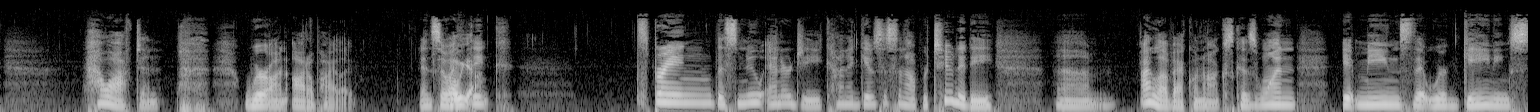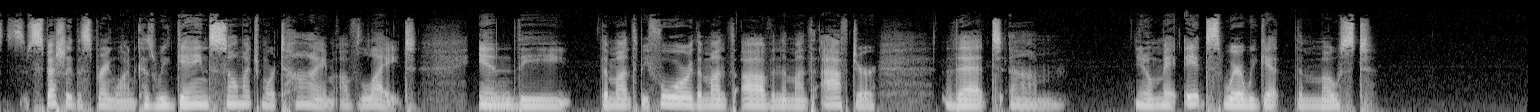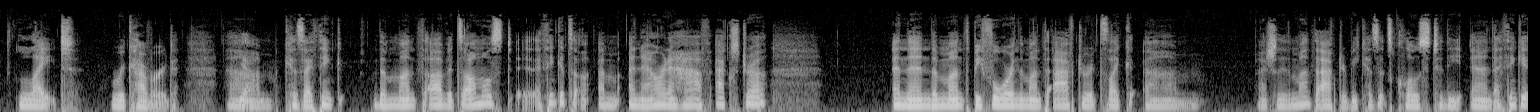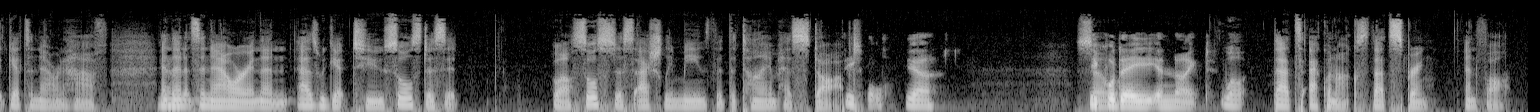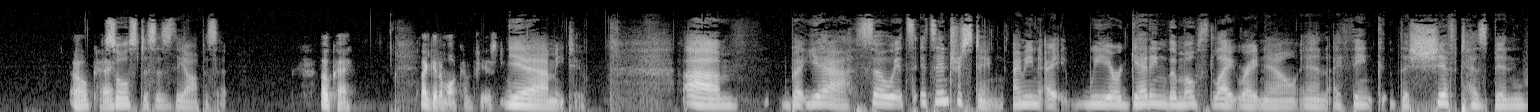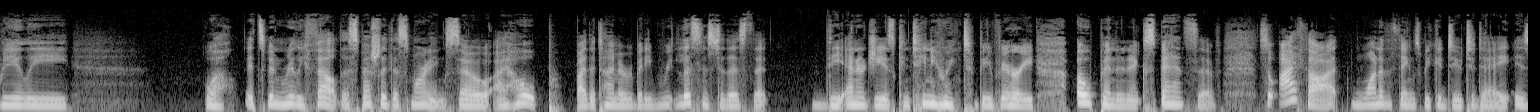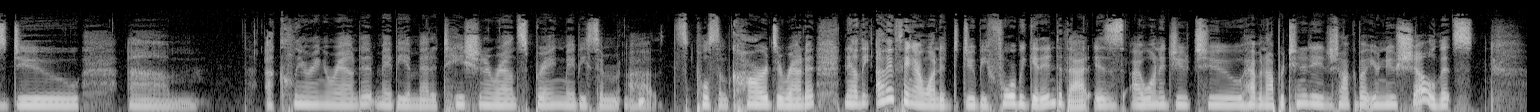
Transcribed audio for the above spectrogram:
how often we're on autopilot, and so Oh, I yeah. think spring, this new energy, kind of gives us an opportunity. Um, I love equinox because one, it means that we're gaining, especially the spring one, because we gain so much more time of light in the the month before, the month of, and the month after. That um, you know, ma- it's where we get the most light recovered. Yeah. Because I think the month of, it's almost, I think it's a, um, an hour and a half extra. And then the month before and the month after, it's like, um, actually the month after because it's close to the end. I think it gets an hour and a half. And then it's an hour. And then as we get to solstice, it, well, solstice actually means that the time has stopped. Equal. Yeah. So, Equal day and night. Well, that's equinox. That's spring and fall. Okay. Solstice is the opposite. okay. I get them all confused. Yeah, me too. Um, but yeah, so it's it's interesting. I mean, I, we are getting the most light right now, and I think the shift has been really well. It's been really felt, especially this morning. So I hope by the time everybody re- listens to this that the energy is continuing to be very open and expansive. So I thought one of the things we could do today is do um, a clearing around it, maybe a meditation around spring, maybe some uh, pull some cards around it. Now, the other thing I wanted to do before we get into that is I wanted you to have an opportunity to talk about your new show that's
